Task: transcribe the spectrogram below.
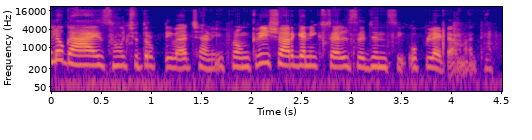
Hello guys હું છું Trupti Vachhani from Krish organic sales agency ઉપલેટામાંથી.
